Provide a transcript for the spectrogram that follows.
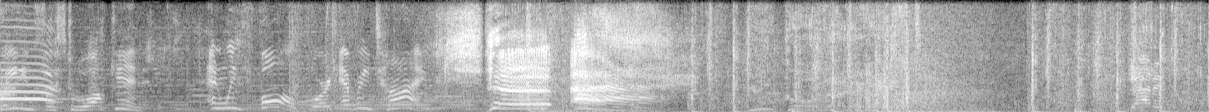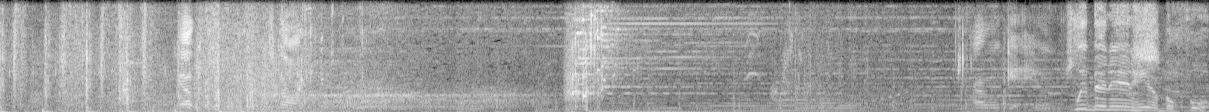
waiting for us to walk in, and we fall for it every time. ah! Been in here before.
